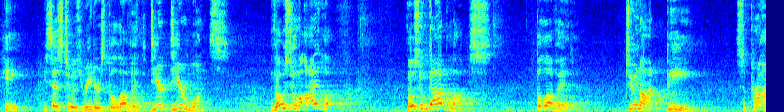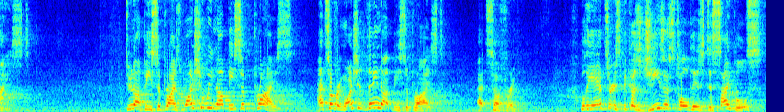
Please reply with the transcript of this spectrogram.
He, he says to his readers, Beloved, dear, dear ones, those whom I love, those whom God loves, beloved, do not be surprised. Do not be surprised. Why should we not be surprised at suffering? Why should they not be surprised at suffering? Well, the answer is because Jesus told his disciples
